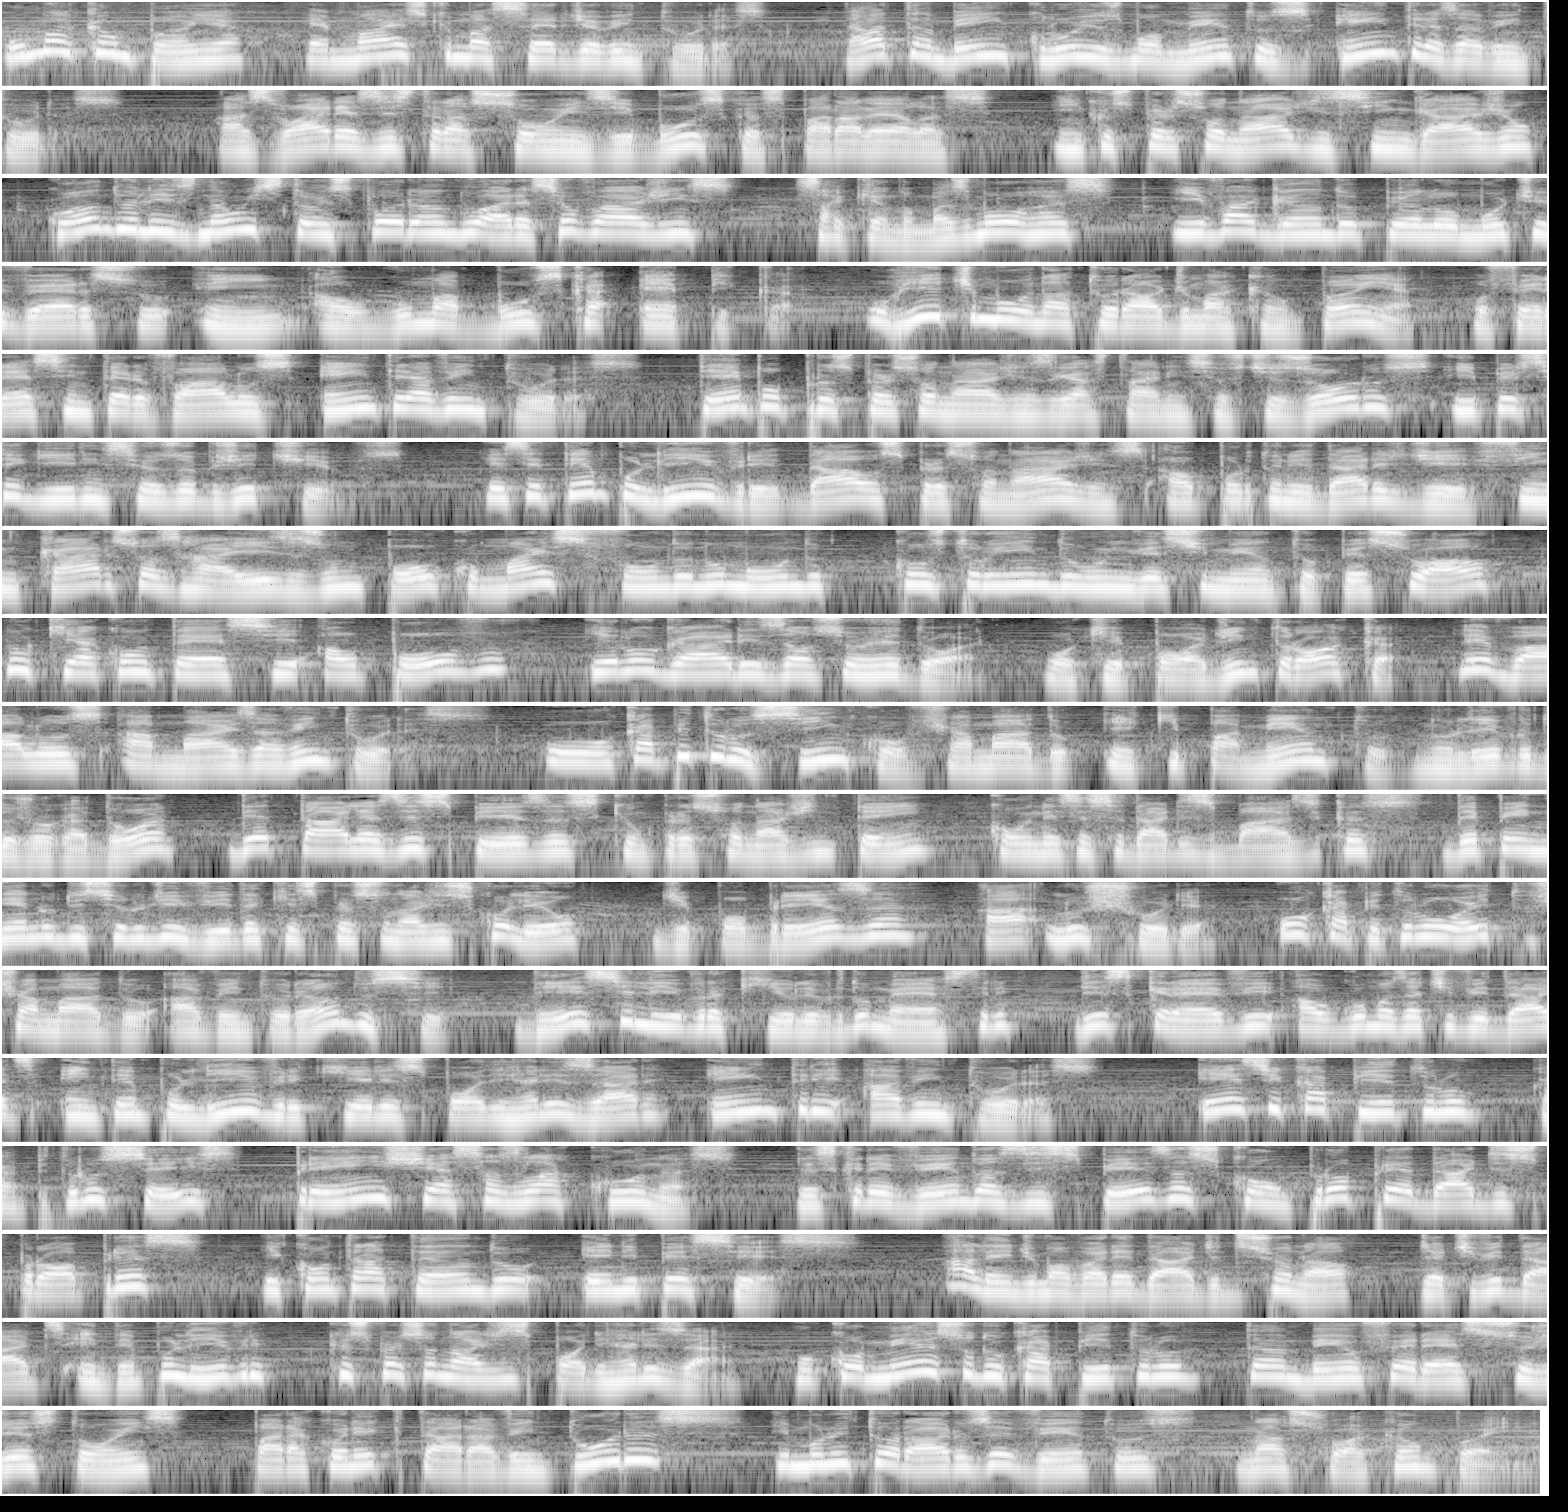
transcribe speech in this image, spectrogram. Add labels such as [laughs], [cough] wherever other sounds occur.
Uma campanha é mais que uma série de aventuras. Ela também inclui os momentos entre as aventuras, as várias extrações e buscas paralelas em que os personagens se engajam quando eles não estão explorando áreas selvagens, saqueando masmorras e vagando pelo multiverso em alguma busca épica. O ritmo natural de uma campanha oferece intervalos entre aventuras, tempo para os personagens gastarem seus tesouros e perseguirem seus objetivos. Esse tempo livre dá aos personagens a oportunidade de fincar suas raízes um pouco mais fundo no mundo, construindo um investimento pessoal no que acontece ao povo e lugares ao seu redor, o que pode, em troca, levá-los a mais aventuras. O capítulo 5, chamado Equipamento, no livro do jogador, detalha as despesas que um personagem tem com necessidades básicas, dependendo do estilo de vida que esse personagem escolheu, de pobreza a luxúria. O capítulo 8, chamado Aventurando-se, desse livro aqui, o livro do mestre, descreve algumas atividades em tempo livre que eles podem realizar entre aventuras. Este capítulo, capítulo 6, preenche essas lacunas, descrevendo as despesas com propriedades próprias e contratando NPCs, além de uma variedade adicional de atividades em tempo livre que os personagens podem realizar. O começo do capítulo também oferece sugestões para conectar aventuras e monitorar os eventos na sua campanha.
